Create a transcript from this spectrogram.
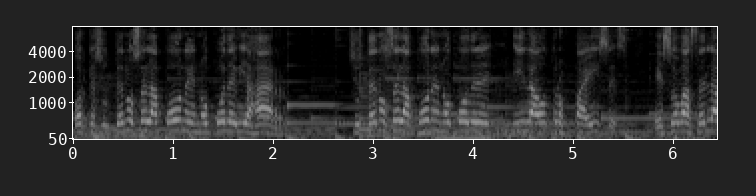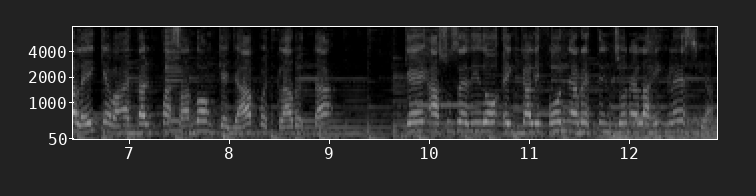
Porque si usted no se la pone, no puede viajar. Si usted no se la pone, no puede ir a otros países. Eso va a ser la ley que van a estar pasando, aunque ya, pues claro está. ¿Qué ha sucedido en California? Restricciones a las iglesias.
